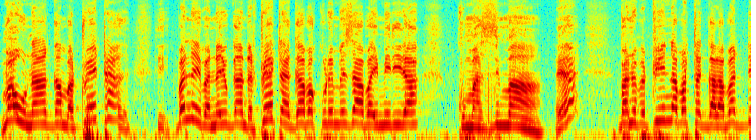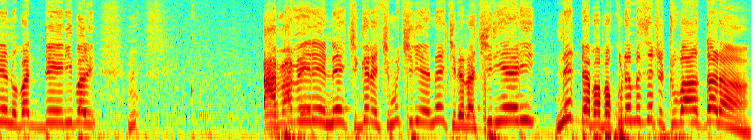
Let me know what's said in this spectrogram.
mawu n'agamba twetaaga banaye bannayuganda twetaaga abakulembeze abayimirira ku mazima. Eh? bano betulina batagala badde eno badde eri bali hmm? ababeera eno ekigere kimu kiri eno ekirala kiri eri nedda abo abakulembeze tetubaagala.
